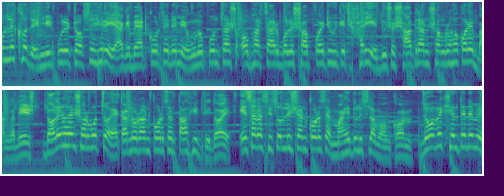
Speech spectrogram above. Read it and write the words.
উল্লেখ্য যে মিরপুরে টসে হেরে আগে ব্যাট করতে নেমে উনপঞ্চাশ ওভার চার বলে সব কয়টি উইকেট হারিয়ে দুশো সাত রান সংগ্রহ করে বাংলাদেশ। দলের হয়ে সর্বোচ্চ একান্ন রান করেছেন তাহিদ হৃদয়। এছাড়া ছিচল্লিশ রান করেছেন মাহিদুল ইসলাম অঙ্কন। জবাবে খেলতে নেমে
